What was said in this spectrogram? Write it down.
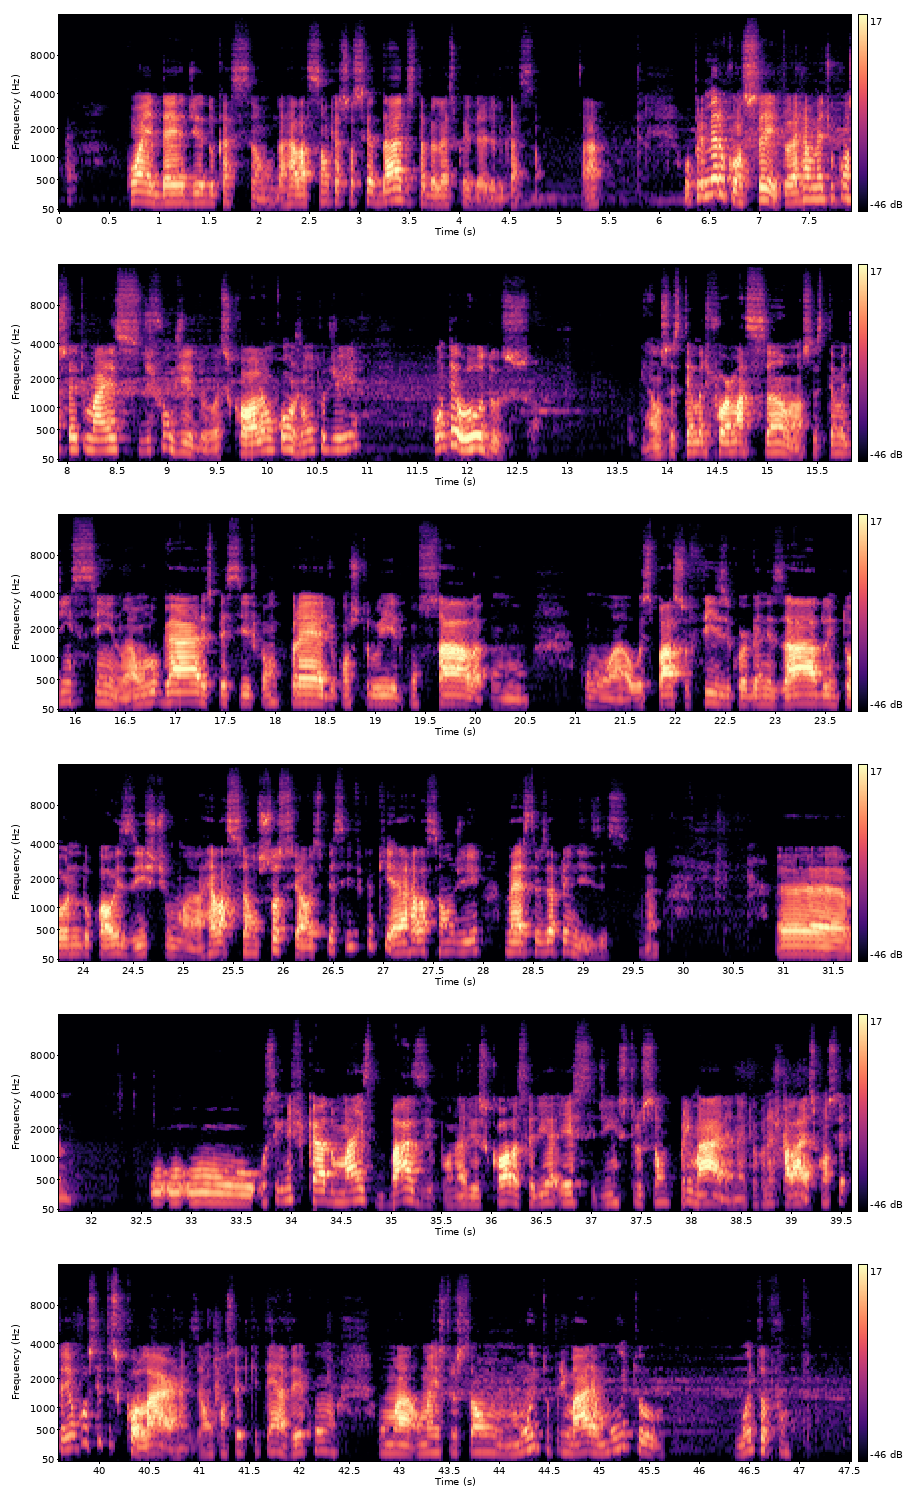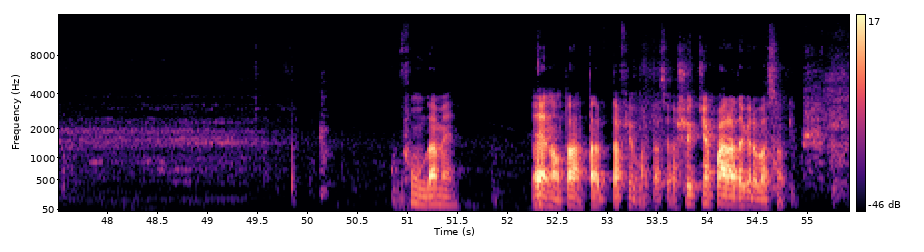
com a ideia de educação, da relação que a sociedade estabelece com a ideia de educação. Tá? O primeiro conceito é realmente o conceito mais difundido. A escola é um conjunto de conteúdos, é um sistema de formação, é um sistema de ensino, é um lugar específico, é um prédio construído com sala, com, com a, o espaço físico organizado em torno do qual existe uma relação social específica, que é a relação de mestres e aprendizes. Né? É, o, o, o, significado mais básico né, de escola seria esse de instrução primária. Né? Então, quando a gente fala, ah, esse conceito aí é um conceito escolar, né? dizer, é um conceito que tem a ver com uma, uma instrução muito primária, muito, muito fundamental. É, não, tá, tá, tá filmando, tá Achei que tinha parado a gravação aqui.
